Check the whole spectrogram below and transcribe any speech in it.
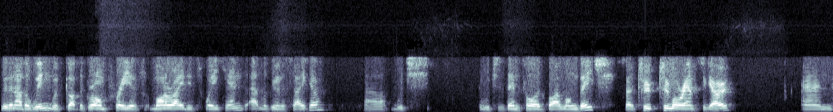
with another win. We've got the Grand Prix of Monterey this weekend at Laguna Seca, uh, which which is then followed by Long Beach. So two two more rounds to go, and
